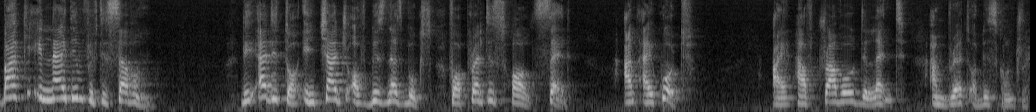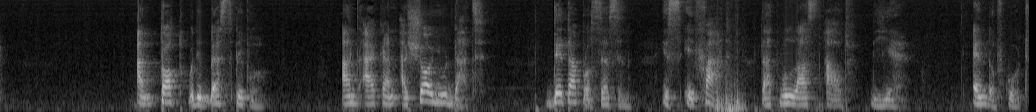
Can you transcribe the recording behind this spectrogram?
Back in 1957, the editor in charge of business books for Prentice Hall said, and I quote, I have traveled the length and breadth of this country and talked with the best people. And I can assure you that data processing is a fad that will last out the year. End of quote.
